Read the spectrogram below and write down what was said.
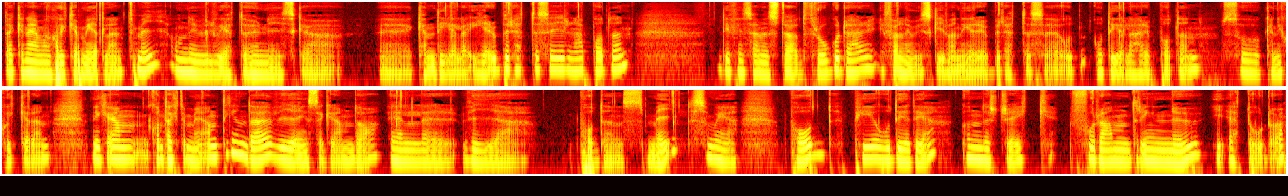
Där kan ni även skicka meddelanden till mig om ni vill veta hur ni ska, eh, kan dela er berättelse i den här podden. Det finns även stödfrågor där ifall ni vill skriva ner er berättelse och, och, dela här i podden så kan ni skicka den. Ni kan kontakta mig antingen där via Instagram då eller via poddens mail som är podd, podd understreck forandring nu i ett ord då,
